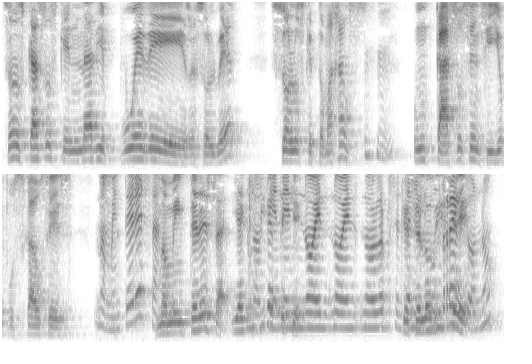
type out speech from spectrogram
Son los casos que nadie puede resolver, son los que toma House. Un caso sencillo, pues House es No me interesa. no me interesa. Y aquí no fíjate que no, es- no, es- no representa que se lo ningún dice- reto, ¿no?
